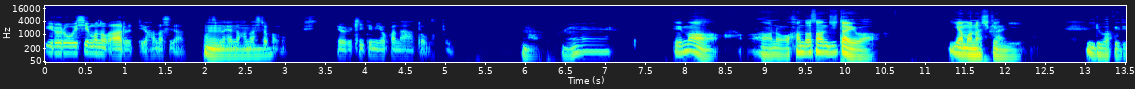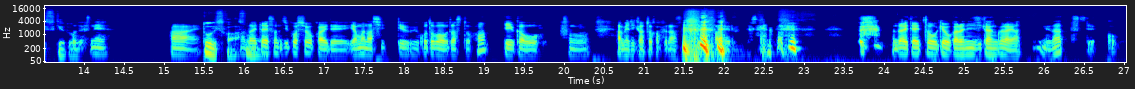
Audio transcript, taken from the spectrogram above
いろいろ美味しいものがあるっていう話だ。その辺の話とかも、いろいろ聞いてみようかなと思って。なるほどね。で、まあ、あの、半田さん自体は、山梨県にいるわけですけど。はい、そうですね。はい。どうですか？大体その自己紹介で山梨っていう言葉を出すと、は？っていう顔を、その、アメリカとかフランスで されるんですけど。大体東京から2時間ぐらいあるなっつって、こう、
